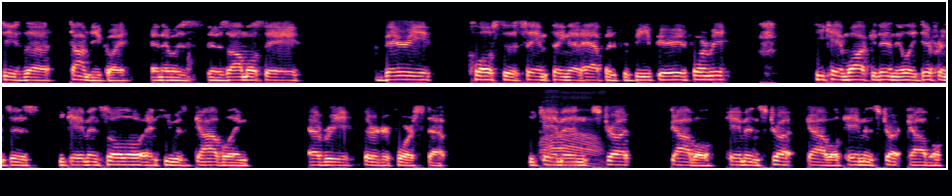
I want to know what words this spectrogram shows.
sees the tom decoy, and it was it was almost a very close to the same thing that happened for B period for me. He came walking in. The only difference is he came in solo and he was gobbling every third or fourth step. He came in strut gobble, came in strut gobble, came in strut gobble.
